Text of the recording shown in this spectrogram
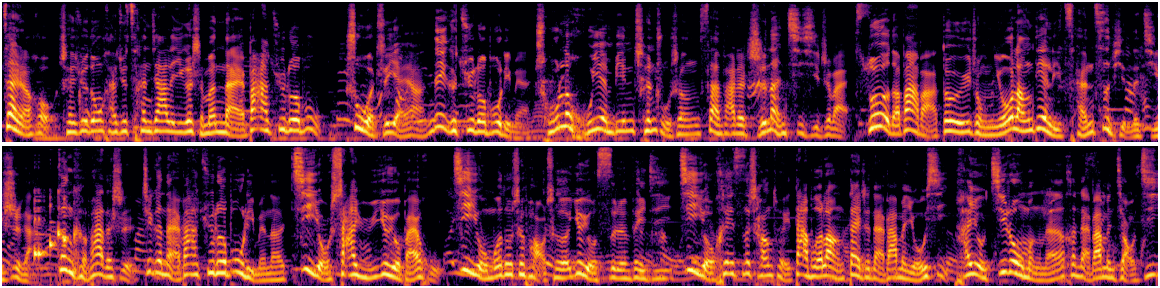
再然后，陈学冬还去参加了一个什么奶爸俱乐部。恕我直言呀，那个俱乐部里面，除了胡彦斌、陈楚生散发着直男气息之外，所有的爸爸都有一种牛郎店里残次品的即视感。更可怕的是，这个奶爸俱乐部里面呢，既有鲨鱼，又有白虎，既有摩托车跑车，又有私人飞机，既有黑丝长腿大波浪带着奶爸们游戏，还有肌肉猛男和奶爸们搅基。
